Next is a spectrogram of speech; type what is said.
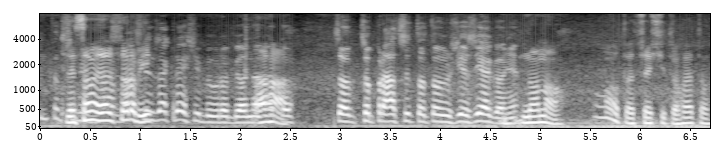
No to w Tyle same w co robi? własnym zakresie był robiony, Aha. ale to co, co pracy to to już jest jego, nie? No, no. O, te części trochę to.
